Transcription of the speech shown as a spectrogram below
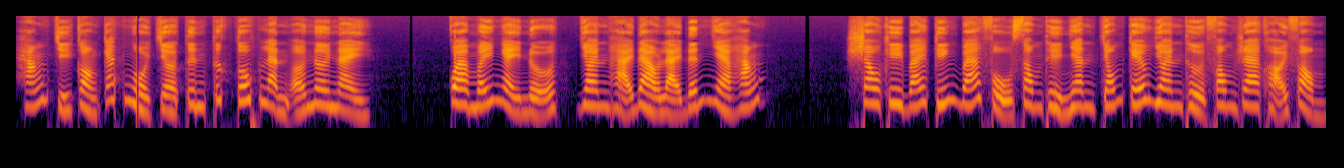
hắn chỉ còn cách ngồi chờ tin tức tốt lành ở nơi này. Qua mấy ngày nữa, Doanh Hải Đào lại đến nhà hắn. Sau khi bái kiến bá phụ xong thì nhanh chóng kéo Doanh Thừa Phong ra khỏi phòng.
